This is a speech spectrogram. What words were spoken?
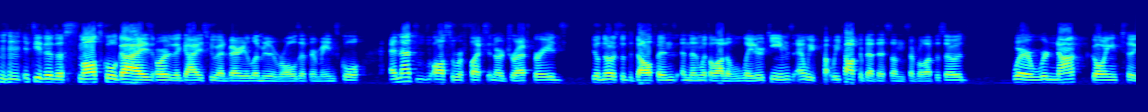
Mm-hmm. It's either the small school guys or the guys who had very limited roles at their main school, and that also reflects in our draft grades. You'll notice with the Dolphins, and then with a lot of later teams, and we've we talked about this on several episodes, where we're not going to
